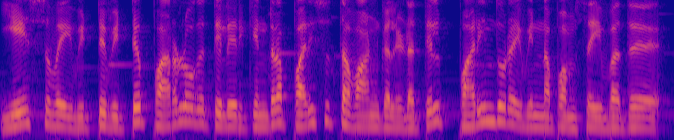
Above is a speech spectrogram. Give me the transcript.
இயேசுவை விட்டுவிட்டு பரலோகத்தில் இருக்கின்ற பரிசுத்தவான்களிடத்தில் பரிந்துரை விண்ணப்பம் செய்வது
